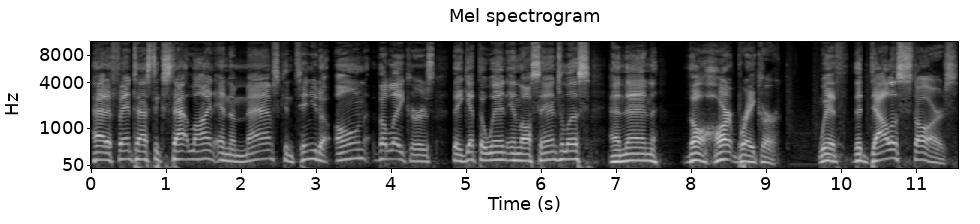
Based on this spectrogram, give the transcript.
had a fantastic stat line, and the Mavs continue to own the Lakers. They get the win in Los Angeles, and then the heartbreaker with the Dallas Stars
